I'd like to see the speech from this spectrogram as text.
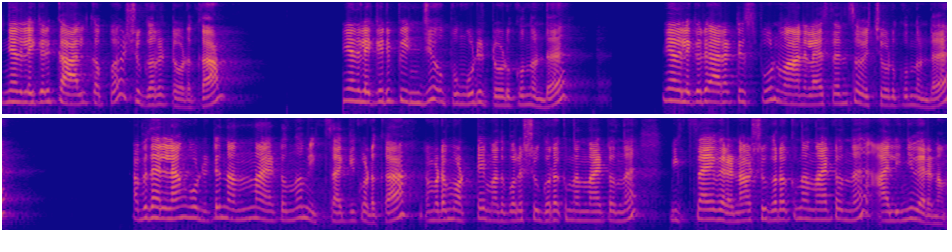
ഇനി അതിലേക്ക് ഒരു കാൽ കപ്പ് ഷുഗർ ഇട്ട് കൊടുക്കാം. ഇനി അതിലേക്ക് ഒരു പിഞ്ച് ഉപ്പും കൂടി ഇട്ട് കൊടുക്കുന്നുണ്ട്. ഇനി അതിലേക്ക് ഒരു അര ടീസ്പൂൺ വാനില എസൻസ് ഒഴിച്ച് കൊടുക്കുന്നുണ്ട്. അപ്പോൾ ഇതെല്ലാം കൂടിയിട്ട് നന്നായിട്ടൊന്ന് മിക്സാക്കി കൊടുക്കുക നമ്മുടെ മുട്ടയും അതുപോലെ ഷുഗറൊക്കെ നന്നായിട്ടൊന്ന് മിക്സായി വരണം. ആ ഷുഗറൊക്കെ നന്നായിട്ടൊന്ന് അലിഞ്ഞു വരണം.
